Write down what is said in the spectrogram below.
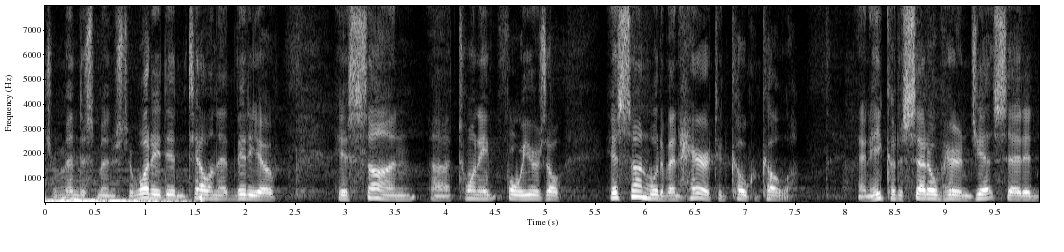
Tremendous minister. What he didn't tell in that video, his son, uh, 24 years old, his son would have inherited Coca Cola. And he could have sat over here and jet setted,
